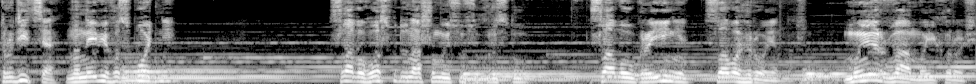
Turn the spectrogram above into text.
трудіться на ниві Господній. Слава Господу нашому Ісусу Христу! Слава Україні! Слава героям нашим! Мир вам, мої хороші!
